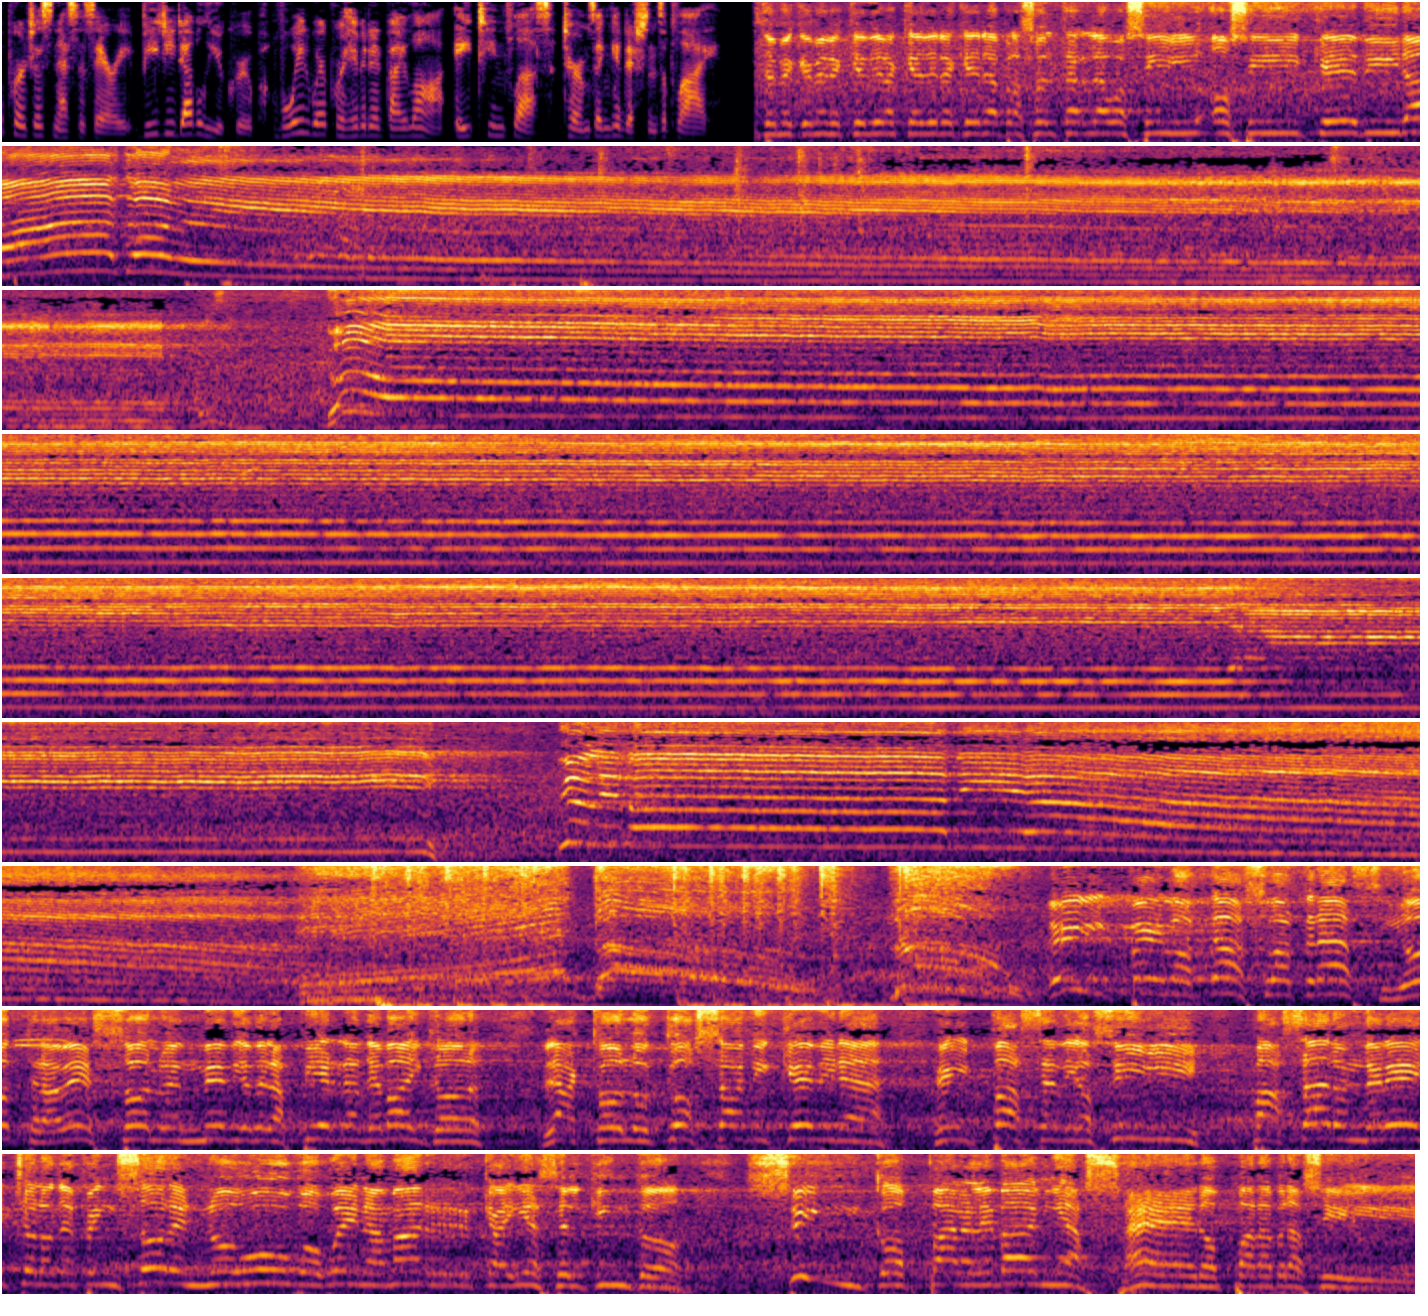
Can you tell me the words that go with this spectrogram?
No purchase necessary. VGW Group. Void where prohibited by law. 18 plus. Terms and conditions apply. Teme que para soltarla Özil, Özil, que dirá gol. Atrás y otra vez solo en medio de las piernas de Baikon. La colocó Xavi Kedira. El pase de Osil. Pasaron derecho los defensores. No hubo buena marca y es el quinto. Cinco para Alemania, cero para Brasil.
